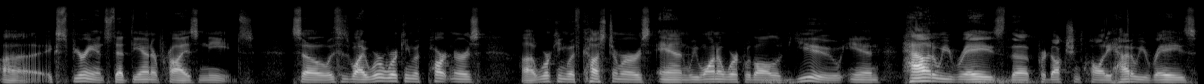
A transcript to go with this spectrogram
uh, experience that the enterprise needs. So this is why we're working with partners, uh, working with customers, and we want to work with all of you in how do we raise the production quality, how do we raise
